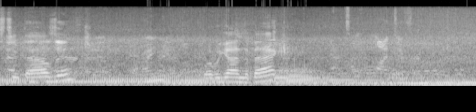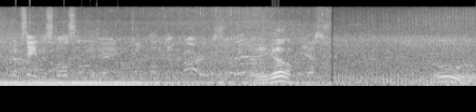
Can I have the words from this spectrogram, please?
S2000. What we got in the back? A lot different. But I'm saying the Stolzen. There you go. Yes. Ooh.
